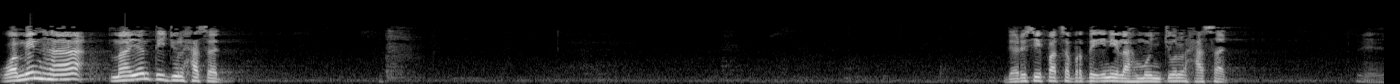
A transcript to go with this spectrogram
Wa minha ma yantijul hasad. Dari sifat seperti inilah muncul hasad. Ya.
